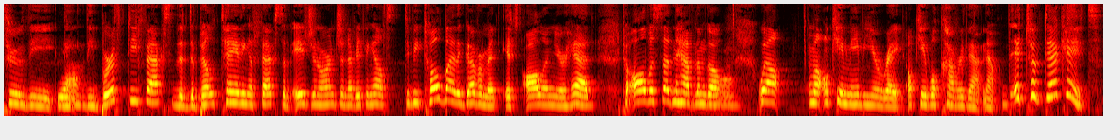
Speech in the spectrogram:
through the, Yeah. the the birth defects the debilitating effects of agent orange and everything else to be told by the government it's all in your head to all of a sudden have them go well well okay maybe you're right okay we'll cover that now it took decades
